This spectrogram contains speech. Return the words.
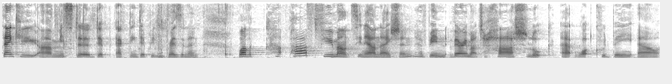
Thank you, uh, Mr Dep Acting Deputy President. Well, the past few months in our nation have been very much a harsh look at what could be our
